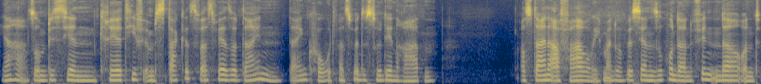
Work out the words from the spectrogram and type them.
ja so ein bisschen kreativ im Stuck ist? Was wäre so dein, dein Code? Was würdest du denen raten? Aus deiner Erfahrung. Ich meine, du bist ja ein Suchender, ein Findender und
